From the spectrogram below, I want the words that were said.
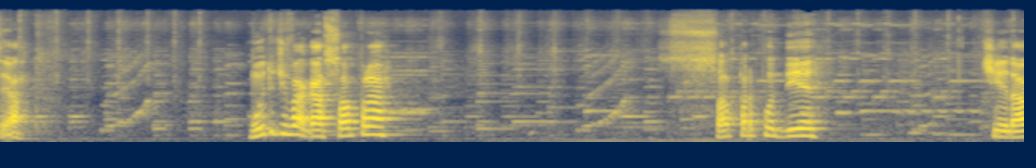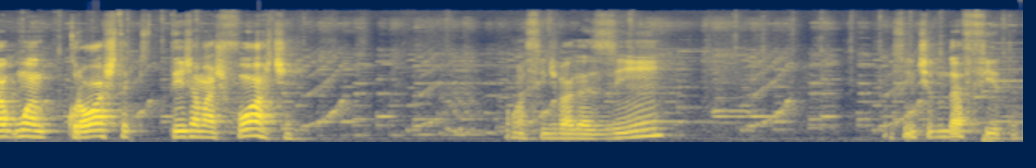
Certo? Muito devagar, só para só para poder tirar alguma crosta que esteja mais forte. Vamos assim devagarzinho. No sentido da fita.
